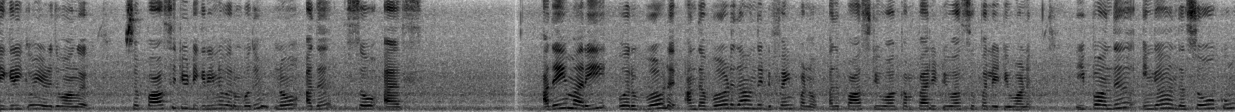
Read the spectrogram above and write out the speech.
டிகிரிக்கும் எழுதுவாங்க. ஸோ பாசிட்டிவ் டிகிரின்னு வரும்போது நோ அதர் ஸோ ஆஸ் அதே மாதிரி ஒரு வேர்டு அந்த வேர்டு தான் வந்து டிஃபைன் பண்ணும். அது பாசிட்டிவாக கம்பேரிட்டிவாக சூப்பர்லேட்டிவான்னு இப்போ வந்து இங்கே அந்த சோக்கும்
